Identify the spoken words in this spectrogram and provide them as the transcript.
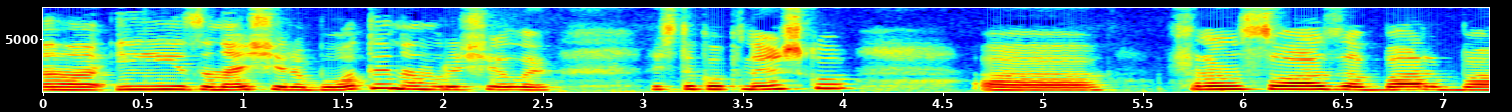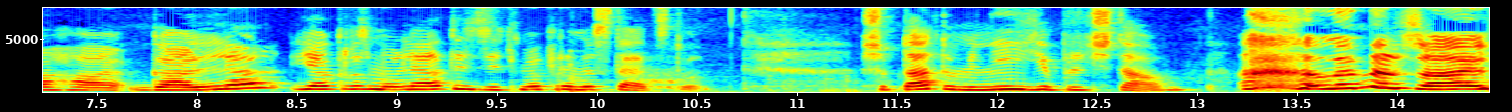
Е, І за наші роботи нам вручили ось таку книжку Франсуаза Барбагалля Як розмовляти з дітьми про мистецтво. Щоб тато мені її прочитав. Але, на жаль,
